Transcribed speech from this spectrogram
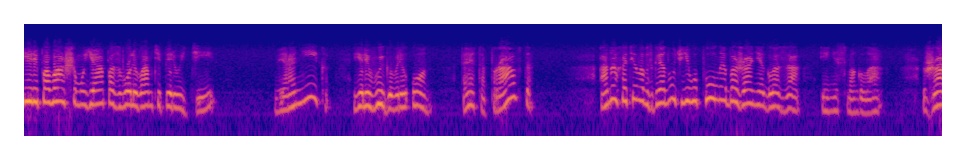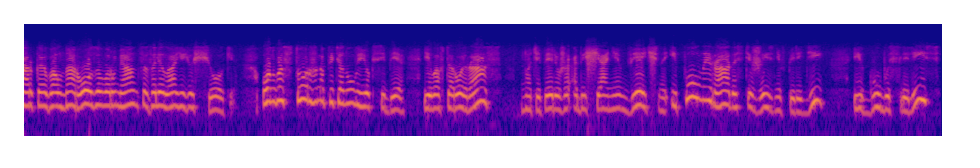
«Или, по-вашему, я позволю вам теперь уйти?» «Вероника!» — еле выговорил он. «Это правда?» Она хотела взглянуть в его полное обожание глаза и не смогла. Жаркая волна розового румянца залила ее щеки. Он восторженно притянул ее к себе, и во второй раз, но теперь уже обещанием вечной и полной радости жизни впереди, их губы слились,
